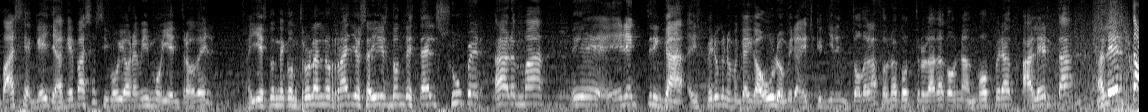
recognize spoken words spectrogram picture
base aquella. ¿Qué pasa si voy ahora mismo y entro? A ver, ahí es donde controlan los rayos, ahí es donde está el super arma eh, eléctrica. Espero que no me caiga uno. Mira, es que tienen toda la zona controlada con una atmósfera. ¡Alerta! ¡Alerta!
